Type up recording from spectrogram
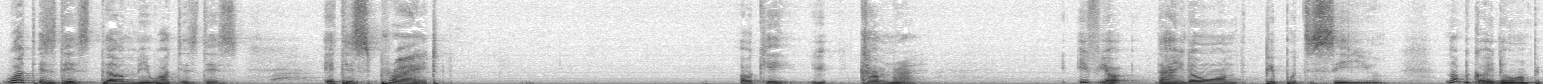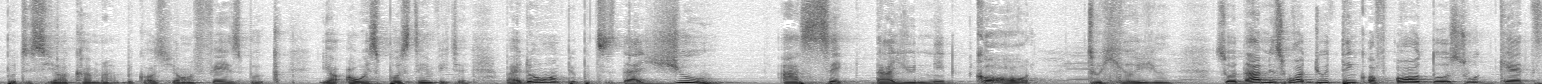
What is this? Tell me, what is this? It is pride. Okay, you, camera. If you're that you don't want people to see you, not because you don't want people to see you on camera, because you're on Facebook, you're always posting videos. But I don't want people to see that you are sick, that you need God to heal you. So that means, what do you think of all those who get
